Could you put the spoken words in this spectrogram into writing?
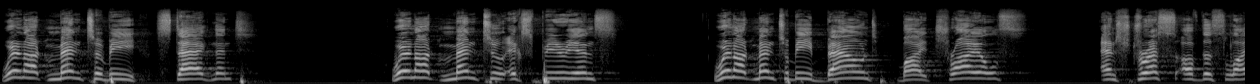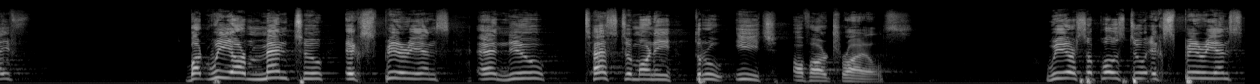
We're not meant to be stagnant. We're not meant to experience, we're not meant to be bound by trials and stress of this life, but we are meant to experience a new testimony through each of our trials. We are supposed to experience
